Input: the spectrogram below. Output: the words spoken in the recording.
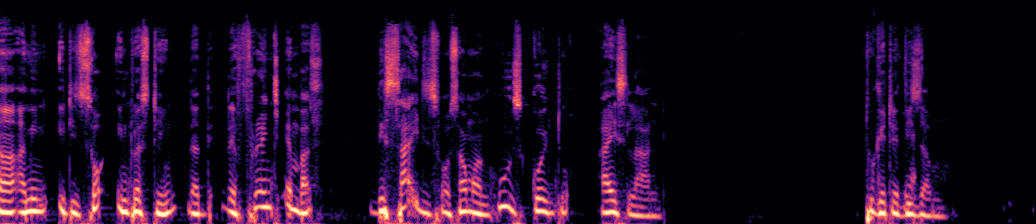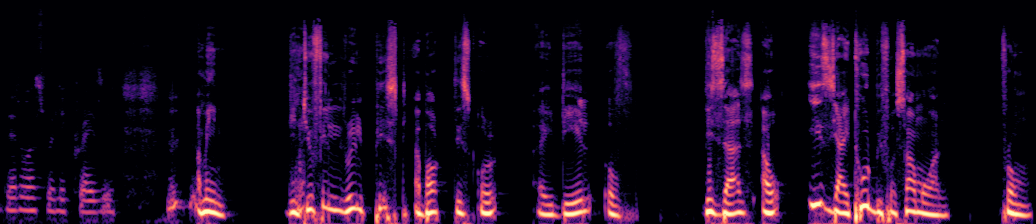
Uh, I mean, it is so interesting that the, the French embassy decides for someone who's going to Iceland to get a visa. That was really crazy. I mean, didn't you feel really pissed about this whole ideal of visas? How easy it would be for someone from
